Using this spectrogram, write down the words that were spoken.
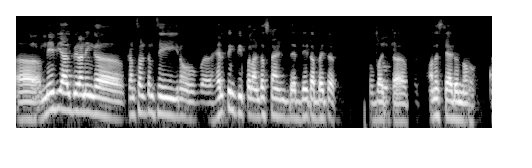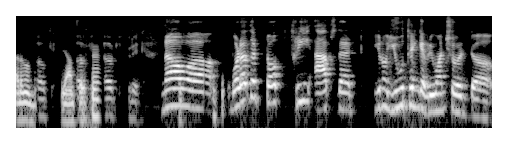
Uh, Okay. Maybe I'll be running a consultancy, you know, uh, helping people understand their data better. But, Okay. uh, but honestly, I don't know. I don't know Okay. the answer. Okay. Okay. Great. Now, uh, what are the top three apps that you know you think everyone should uh,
